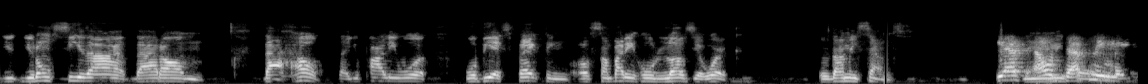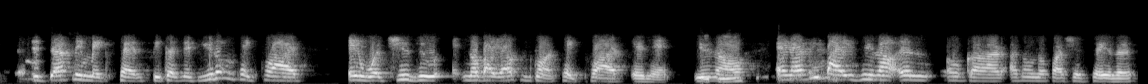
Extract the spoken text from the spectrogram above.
you, you don't see that that um that help that you probably would will be expecting of somebody who loves your work. Does that make sense? Yes, oh, definitely makes it definitely makes sense because if you don't take pride in what you do, nobody else is going to take pride in it you mm-hmm. know, and everybody's, you know, and oh God, I don't know if I should say this.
